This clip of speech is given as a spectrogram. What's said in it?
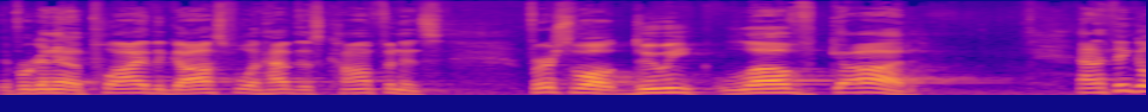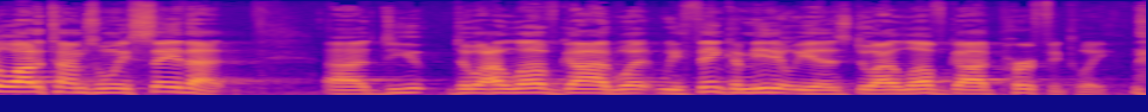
if we're going to apply the gospel and have this confidence. First of all, do we love God? And I think a lot of times when we say that, uh, do, you, do I love God? What we think immediately is, do I love God perfectly?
